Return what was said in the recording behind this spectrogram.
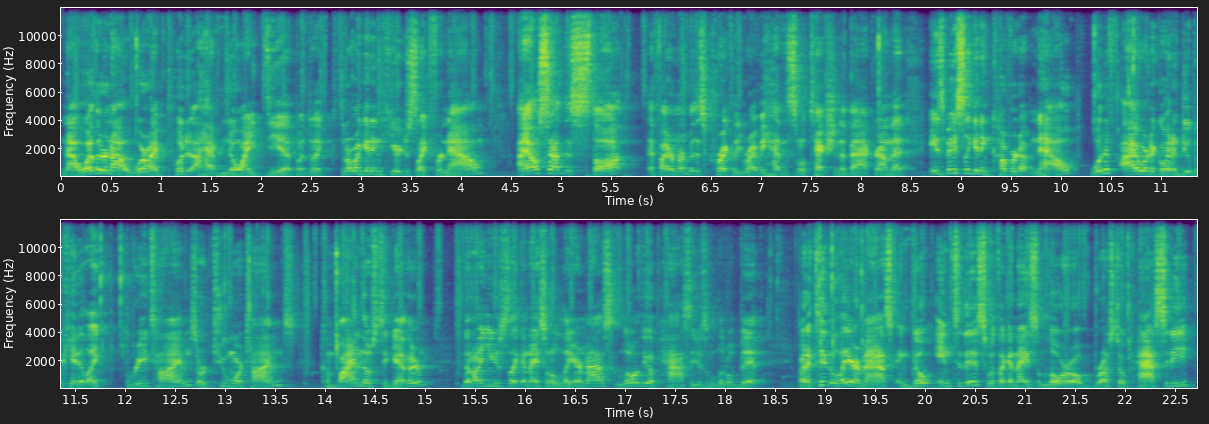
Now, whether or not where I put it, I have no idea, but like throwing it in here just like for now. I also have this thought, if I remember this correctly, right? We had this little texture in the background that is basically getting covered up now. What if I were to go ahead and duplicate it like three times or two more times, combine those together, then I'll use like a nice little layer mask, lower the opacity just a little bit, but I take the layer mask and go into this with like a nice lower brushed opacity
